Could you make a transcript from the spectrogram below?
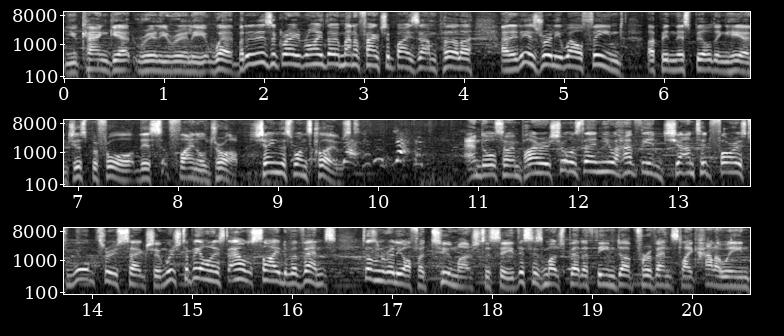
you can get really, really wet. But it is a great ride though, manufactured by Zamperla, and it is really well themed up in this building here just before this final drop. Shame this one's closed. And also in Pirate Shores, then you have the Enchanted Forest walkthrough section, which, to be honest, outside of events, doesn't really offer too much to see. This is much better themed up for events like Halloween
